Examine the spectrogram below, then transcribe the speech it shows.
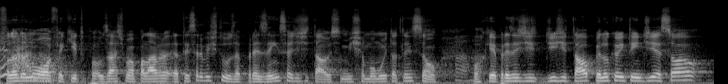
Um falando no errado. off aqui, tu usaste uma palavra, até cerveja tu usa, presença digital. Isso me chamou muito a atenção. Porque presença di- digital, pelo que eu entendi, é só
